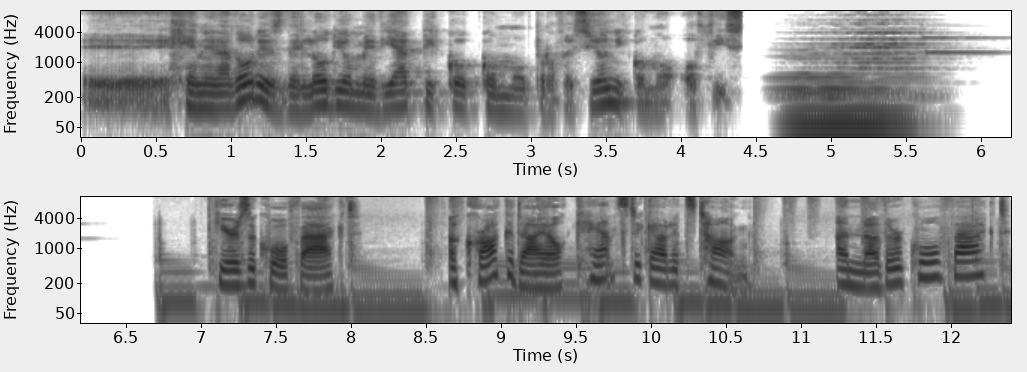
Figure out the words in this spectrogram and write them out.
eh, generadores del odio mediático como profesión y como oficio. Here's a cool fact. A crocodile can't stick out its tongue. Another cool fact,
